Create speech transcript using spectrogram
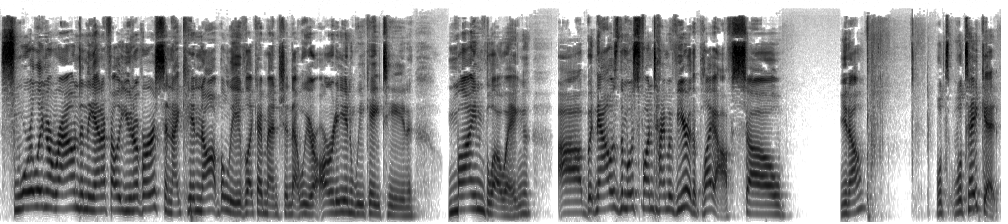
swirling around in the NFL universe. And I cannot believe, like I mentioned, that we are already in week 18. Mind blowing. Uh, but now is the most fun time of year, the playoffs. So, you know, we'll, we'll take it.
